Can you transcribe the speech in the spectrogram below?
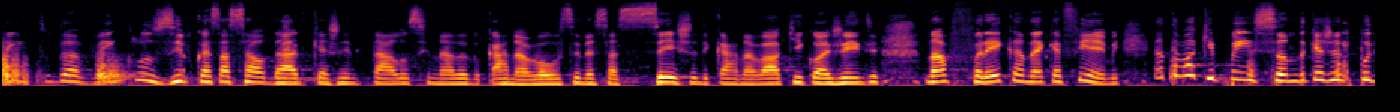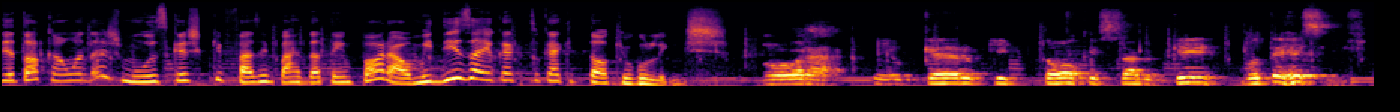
Tem tudo a ver, inclusive, com essa saudade que a gente tá alucinada do carnaval. Você nessa sexta de carnaval aqui com a gente na Freca Neca FM. Eu tava aqui pensando que a gente podia tocar uma das músicas que fazem parte da temporal. Me diz aí o que é que tu quer que toque, Hugo Lins. Ora, eu quero que toque, sabe o quê? Vou ter Recife.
